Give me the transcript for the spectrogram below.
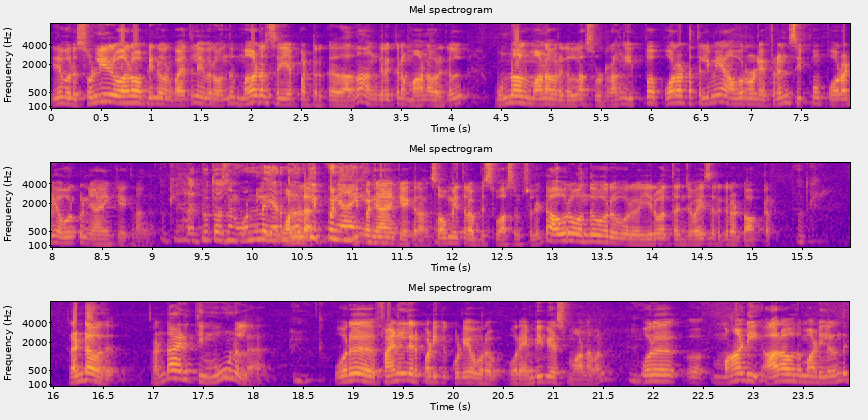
இதை இவர் சொல்லிடுவாரோ அப்படின்ற ஒரு பயத்தில் இவர் வந்து மர்டர் செய்யப்பட்டிருக்கிறதா தான் அங்கே இருக்கிற மாணவர்கள் முன்னாள் மாணவர்கள்லாம் சொல்கிறாங்க இப்போ போராட்டத்திலையுமே அவருடைய ஃப்ரெண்ட்ஸ் இப்போ போராடி அவருக்கும் நியாயம் கேட்குறாங்க டூ தௌசண்ட் ஒன்ல இப்போ நியாயம் இப்போ நியாயம் கேட்குறாங்க சௌமித்ரா பிஸ்வாஸ்னு சொல்லிட்டு அவரும் வந்து ஒரு ஒரு இருபத்தஞ்சு வயசு இருக்கிற டாக்டர் ரெண்டாவது ரெண்டாயிரத்தி மூணில் ஒரு ஃபைனல் இயர் படிக்கக்கூடிய ஒரு ஒரு எம்பிபிஎஸ் மாணவன் ஒரு மாடி ஆறாவது மாடியிலிருந்து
